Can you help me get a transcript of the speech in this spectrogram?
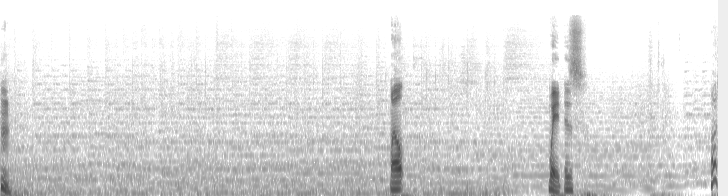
Hmm. Well... Wait, is... What?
